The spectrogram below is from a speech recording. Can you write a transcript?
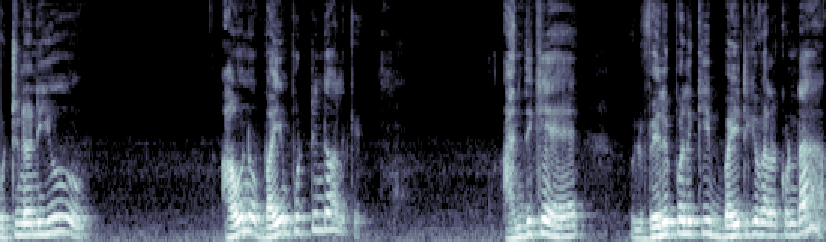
పుట్టిననియు. అవును భయం పుట్టింది వాళ్ళకి. అందుకే వెలుపలికి బయటికి వెళ్ళకుండా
